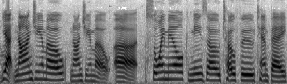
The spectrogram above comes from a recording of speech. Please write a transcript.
yeah, non-GMO, non-GMO. Uh, soy milk, miso, tofu, tempeh.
